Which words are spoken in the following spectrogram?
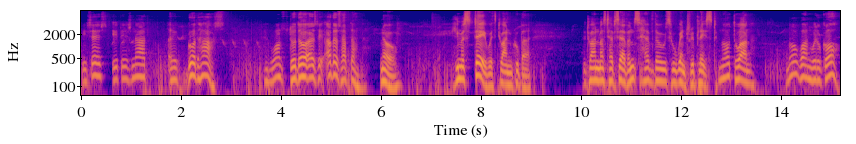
He says it is not a good house and wants to do as the others have done. No. He must stay with Tuan Cooper. The Tuan must have servants, have those who went replaced. No, Tuan. No one will go.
